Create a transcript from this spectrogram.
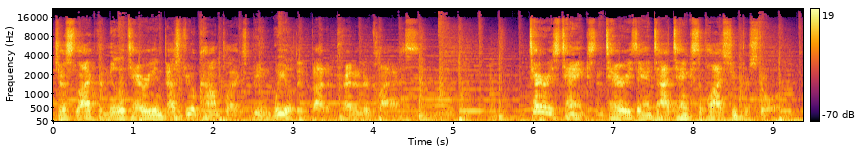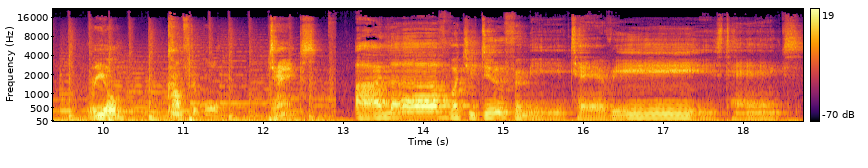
just like the military industrial complex being wielded by the Predator class. Terry's Tanks and Terry's Anti Tank Supply Superstore. Real, comfortable tanks. I love what you do for me, Terry's Tanks.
